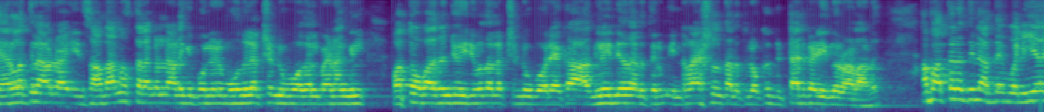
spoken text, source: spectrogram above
കേരളത്തിലാണ് സാധാരണ സ്ഥലങ്ങളിലാണെങ്കിൽ പോലും ഒരു മൂന്ന് ലക്ഷം രൂപ മുതൽ വേണമെങ്കിൽ പത്തോ പതിനഞ്ചോ ഇരുപതോ ലക്ഷം രൂപ വരെയൊക്കെ അഖിലേന്ത്യാ തലത്തിലും ഇന്റർനാഷണൽ തലത്തിലും ഒക്കെ കിട്ടാൻ കഴിയുന്ന ഒരാളാണ്. അപ്പോൾ അത്തരത്തിൽ അദ്ദേഹം വലിയ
